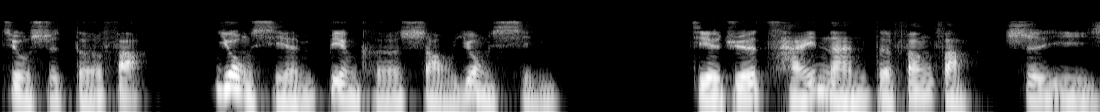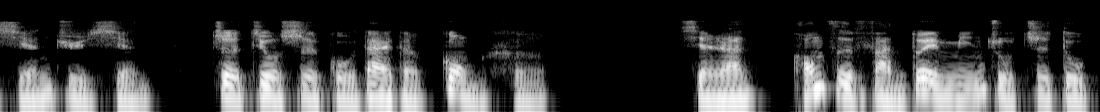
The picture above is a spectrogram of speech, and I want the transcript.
就是得法，用贤便可少用刑。解决才难的方法是以贤举贤，这就是古代的共和。显然，孔子反对民主制度，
